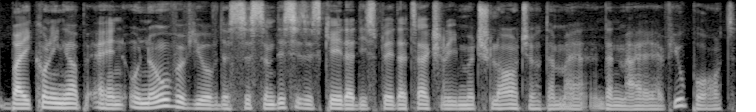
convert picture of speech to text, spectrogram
by calling up an, an, overview of the system. This is a SCADA display that's actually much larger than my, than my viewport.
